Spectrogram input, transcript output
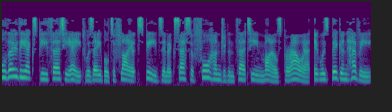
Although the XP-38 was able to fly at speeds in excess of 413 miles per hour, it was big and heavy,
